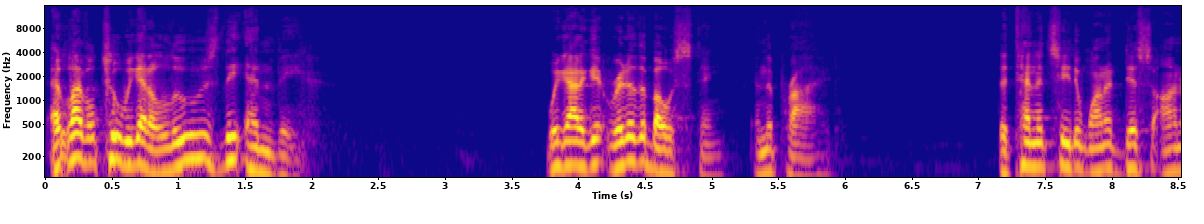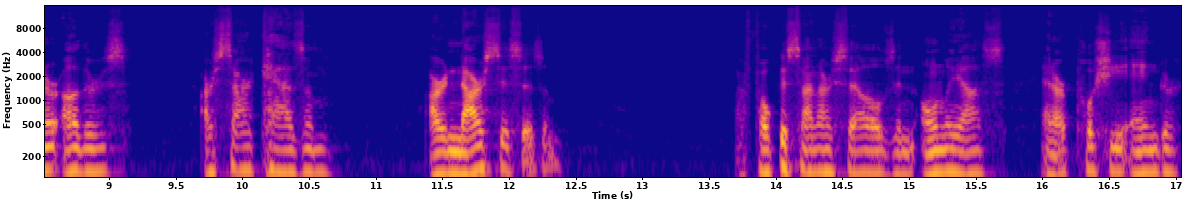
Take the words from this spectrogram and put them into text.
At level two, we got to lose the envy. We got to get rid of the boasting and the pride, the tendency to want to dishonor others, our sarcasm, our narcissism, our focus on ourselves and only us, and our pushy anger.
